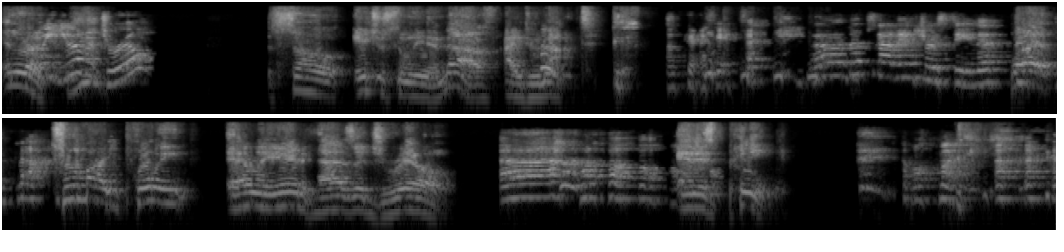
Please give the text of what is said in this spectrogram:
and look Wait, you have a drill? so interestingly enough i do not Okay. no, that's not interesting. That's But- not. to my point Elian has a drill Oh, and it's pink oh my God.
